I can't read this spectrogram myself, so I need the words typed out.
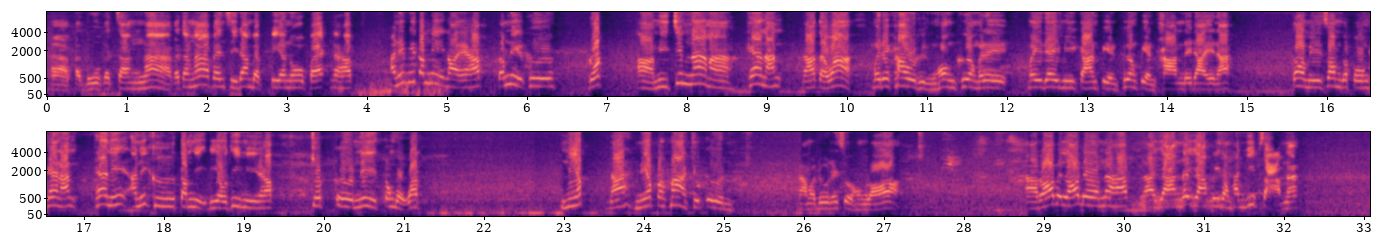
อ่ากระดูกระจังหน้ากระจังหน้าเป็นสีดำแบบเปียโนแบ็กนะครับ อันนี้มีตำหนิหน่อยครับตำหนิคือรถอ่ามีจิ้มหน้ามาแค่นั้นนะแต่ว่าไม่ได้เข้าถึงห้องเครื่องไม่ได้ไม่ได้มีการเปลี่ยนเครื่องเปลี่ยนคานใด ๆ นะ ก็มีซ่อมกระโปรงแค่นั้น แค่นี้อันนี้คือตำหนิเดียวที่มีนะครับ จุดอื่นนี่ต้องบอกว่า เนี้ยบ นะเนี้ยบมากๆ จุดอื่นมาดูในส่วนของล้ออ่าล้อเป็นล้อเดิมนะครับนะยางได้ยางปี 2023 นะ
